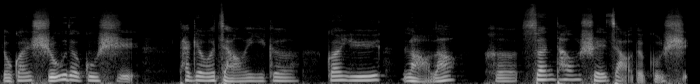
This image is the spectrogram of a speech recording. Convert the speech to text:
有关食物的故事，他给我讲了一个关于姥姥和酸汤水饺的故事。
